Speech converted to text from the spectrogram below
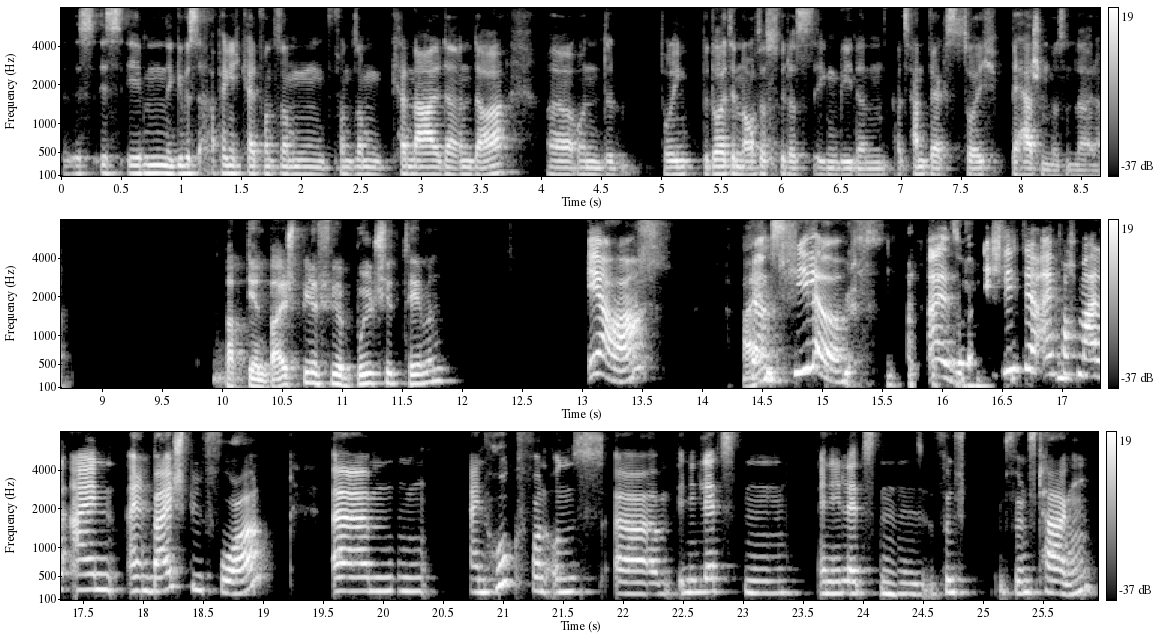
es ist eben eine gewisse Abhängigkeit von so einem, von so einem Kanal dann da äh, und bringt, bedeutet dann auch, dass wir das irgendwie dann als Handwerkszeug beherrschen müssen, leider. Habt ihr ein Beispiel für Bullshit-Themen? Ja, Eins? ganz viele. Also, ich lese dir einfach mal ein, ein Beispiel vor. Ähm, ein Hook von uns ähm, in den letzten, in den letzten fünf, fünf Tagen.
